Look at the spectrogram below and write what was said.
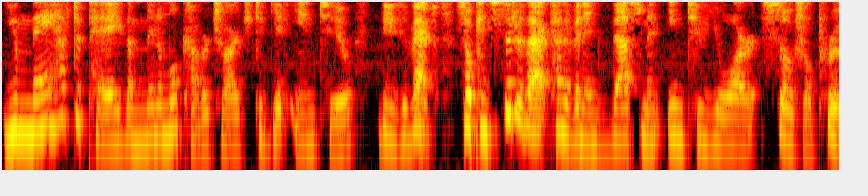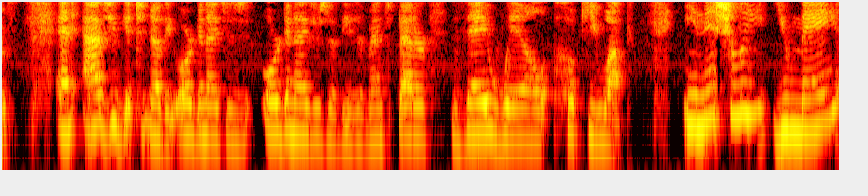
you may have to pay the minimal cover charge to get into these events. So consider that kind of an investment into your social proof. And as you get to know the organizers organizers of these events better, they will hook you up. Initially, you may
